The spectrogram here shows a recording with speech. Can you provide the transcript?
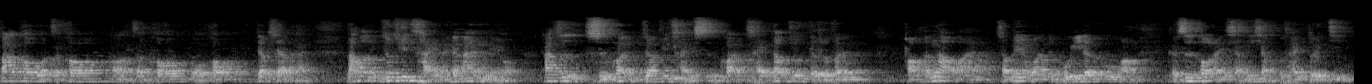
八颗或者块，哦，十颗五颗掉下来，然后你就去踩那个按钮，它是十块，你就要去踩十块，踩到就得分，好，很好玩，小朋友玩的不亦乐乎哈。可是后来想一想不太对劲，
